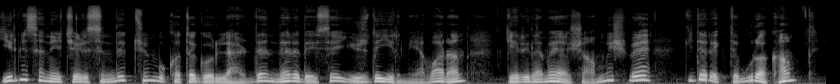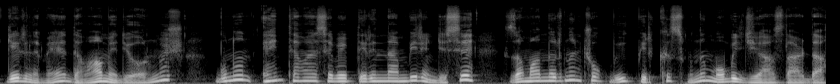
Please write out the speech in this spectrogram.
20 sene içerisinde tüm bu kategorilerde neredeyse %20'ye varan gerileme yaşanmış ve giderek de bu rakam gerilemeye devam ediyormuş. Bunun en temel sebeplerinden birincisi zamanlarının çok büyük bir kısmını mobil cihazlarda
